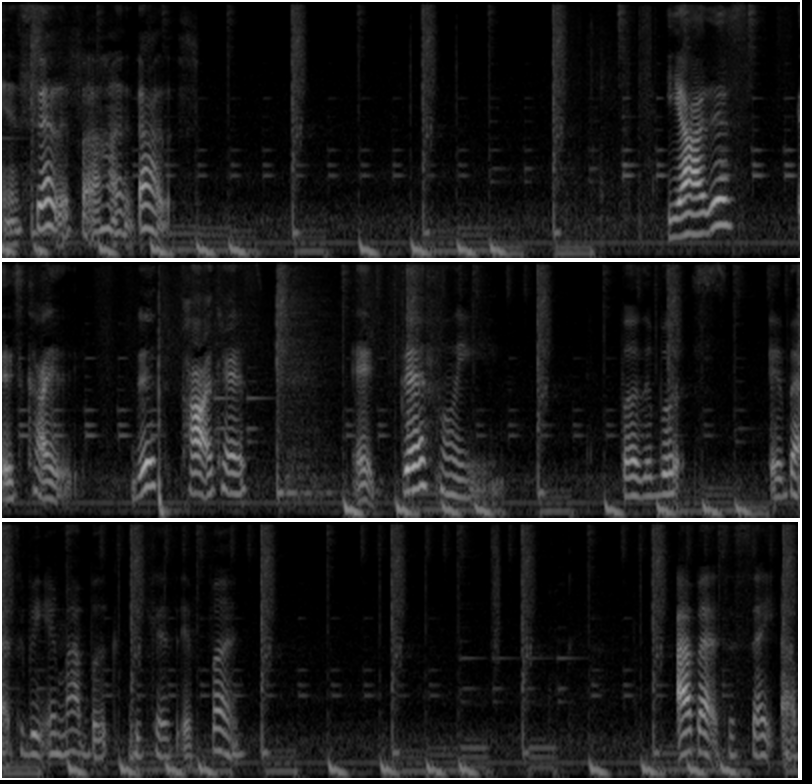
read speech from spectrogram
and sell it for a hundred dollars. y'all, this is crazy. This podcast is definitely for the books. It's about to be in my book because it's fun. I about to say a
